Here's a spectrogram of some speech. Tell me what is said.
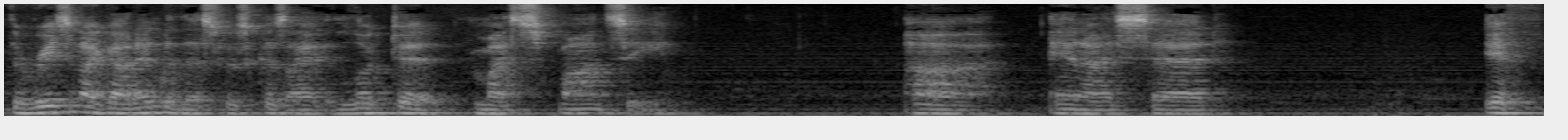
The reason I got into this was because I looked at my sponsee, uh, and I said, if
